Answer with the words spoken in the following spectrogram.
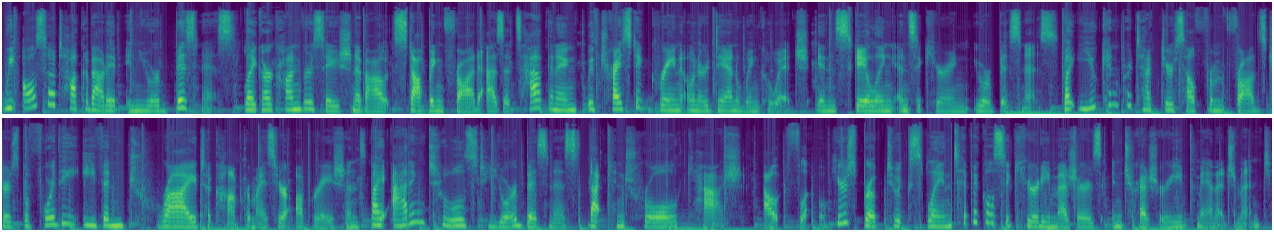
We also talk about it in your business, like our conversation about stopping fraud as it's happening with Tri State Grain owner Dan Winkowicz in scaling and securing your business. But you can protect yourself from fraudsters before they even try to compromise your operations by adding tools to your business that control cash outflow. Here's Brooke to explain typical security measures in treasury management.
